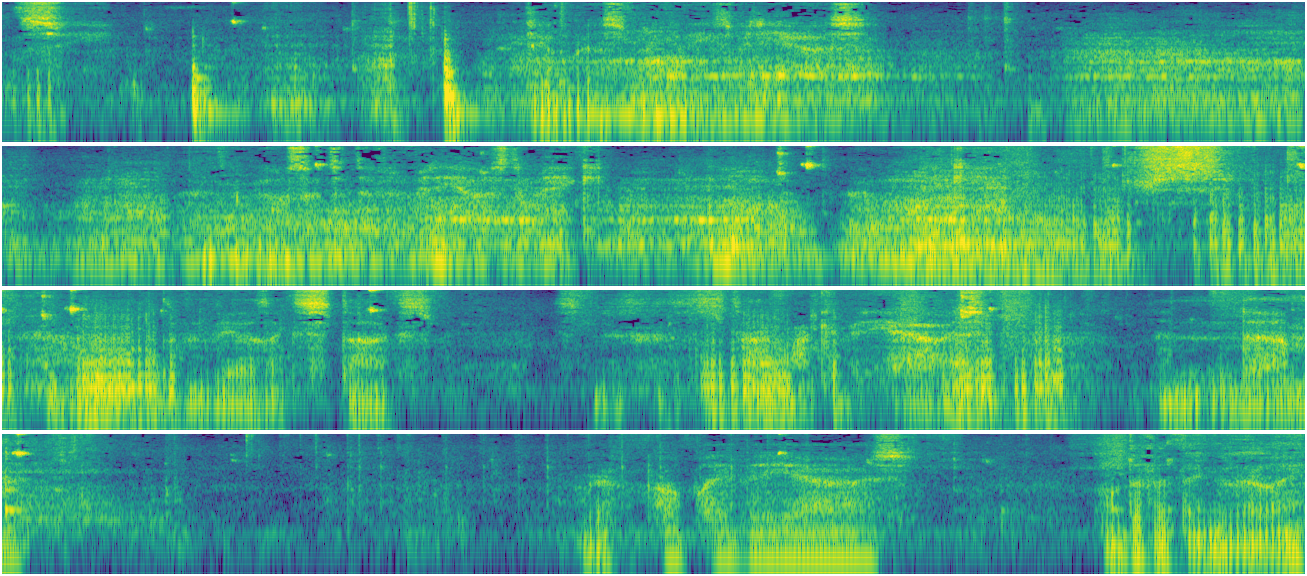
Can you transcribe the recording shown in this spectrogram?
Let's see. Do this making these videos. There's gonna be all sorts of different videos to make. I'm making different videos like stocks, stock market videos, and um, roleplay videos, all different things really.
